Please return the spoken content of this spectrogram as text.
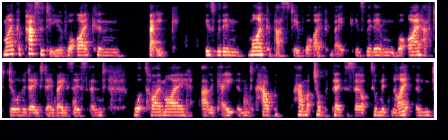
my capacity of what I can bake is within my capacity of what I can make, is within what I have to do on a day-to-day basis and what time I allocate and how how much I'm prepared to stay up till midnight and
